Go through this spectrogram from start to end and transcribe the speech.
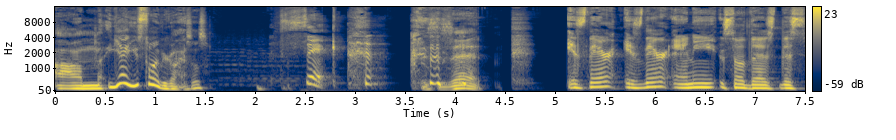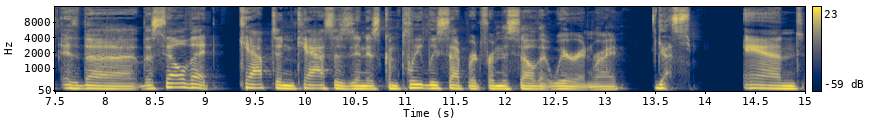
Um, yeah, you still have your glasses. sick. This is it. Is there is there any so this this is the the cell that Captain Cass is in is completely separate from the cell that we're in, right? Yes. And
